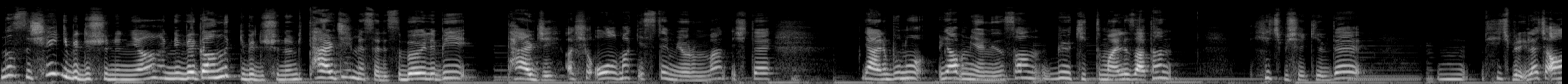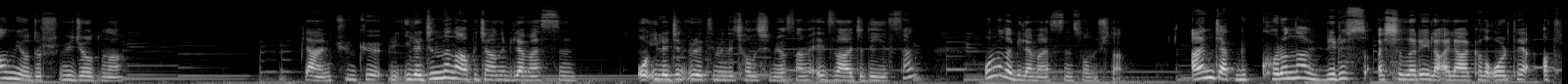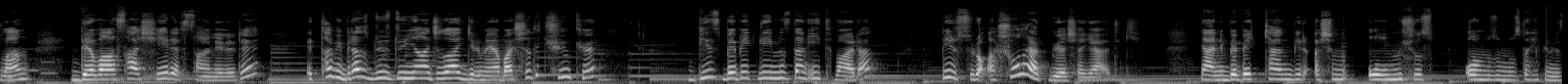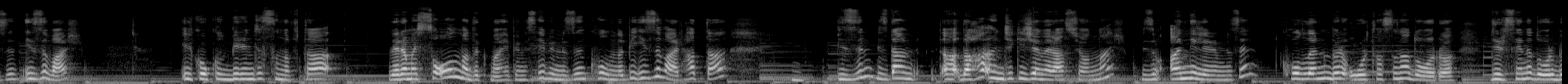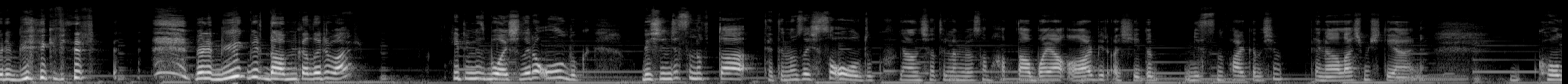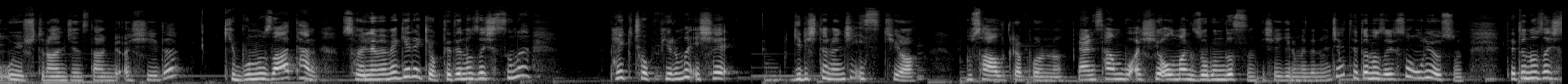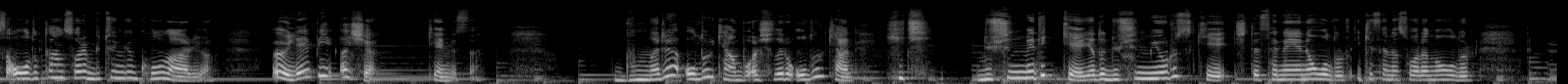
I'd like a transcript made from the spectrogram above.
nasıl şey gibi düşünün ya. Hani veganlık gibi düşünün. Bir tercih meselesi. Böyle bir tercih. Aşı olmak istemiyorum ben. İşte yani bunu yapmayan insan büyük ihtimalle zaten hiçbir şekilde hiçbir ilaç almıyordur vücuduna. Yani çünkü ilacın da ne yapacağını bilemezsin. O ilacın üretiminde çalışmıyorsan ve eczacı değilsen onu da bilemezsin sonuçta. Ancak bu koronavirüs aşılarıyla alakalı ortaya atılan devasa şehir efsaneleri e, tabii biraz düz dünyacılığa girmeye başladı. Çünkü biz bebekliğimizden itibaren bir sürü aşı olarak bu yaşa geldik. Yani bebekken bir aşın olmuşuz. Omzumuzda hepimizin izi var. İlkokul birinci sınıfta verem aşısı olmadık mı? Hepimiz hepimizin kolunda bir izi var. Hatta bizim bizden daha önceki jenerasyonlar bizim annelerimizin kollarının böyle ortasına doğru, dirseğine doğru böyle büyük bir böyle büyük bir damgaları var. Hepimiz bu aşıları olduk. Beşinci sınıfta tetanoz aşısı olduk. Yanlış hatırlamıyorsam hatta bayağı ağır bir aşıydı. Bir sınıf arkadaşım fenalaşmıştı yani. Kol uyuşturan cinsten bir aşıydı. Ki bunu zaten söylememe gerek yok. Tetanoz aşısını pek çok firma işe girişten önce istiyor bu sağlık raporunu. Yani sen bu aşıyı olmak zorundasın işe girmeden önce. Tetanoz aşısı oluyorsun. Tetanoz aşısı olduktan sonra bütün gün kolun ağrıyor. Öyle bir aşı kendisi. Bunları olurken, bu aşıları olurken hiç düşünmedik ki ya da düşünmüyoruz ki işte seneye ne olur, iki sene sonra ne olur,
